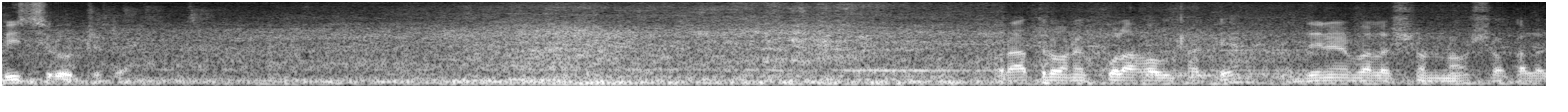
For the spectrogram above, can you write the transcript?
বিচ রুট এটা। রাত্রে অনেক কোলাহল থাকে, দিনের বেলা শূন্য, সকালে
